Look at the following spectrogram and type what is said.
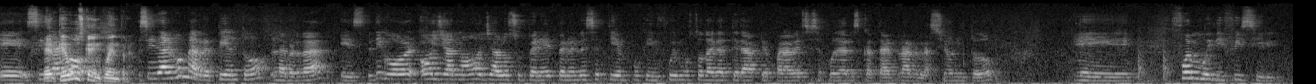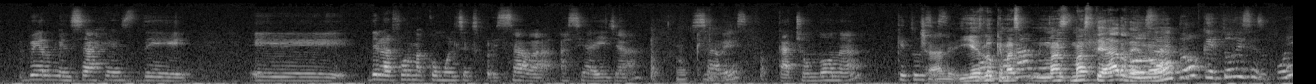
Eh, si El que algo- busca encuentra. Si de algo me arrepiento, la verdad, este, digo, hoy ya no, ya lo superé, pero en ese tiempo que fuimos todavía a terapia para ver si se podía rescatar la relación y todo, eh, fue muy difícil ver mensajes de, eh, de la forma como él se expresaba hacia ella. ¿sabes? Cachondona. Que tú dices, Chale, y es "No lo que más- mames". más- más te arde, O sea, ¿no? no, que tú dices, güey,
